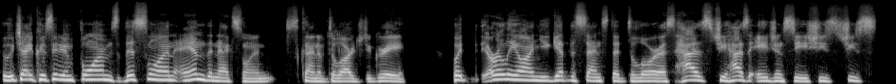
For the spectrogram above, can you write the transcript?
which I because it informs this one and the next one kind of to large degree. But early on, you get the sense that Dolores has she has agency. She's she's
